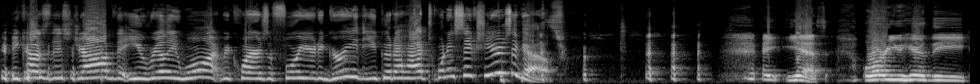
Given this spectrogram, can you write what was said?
because this job that you really want requires a four year degree that you could have had 26 years ago. Hey, yes. Or you hear the,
